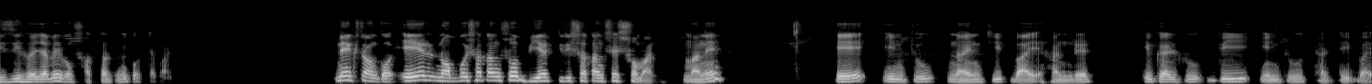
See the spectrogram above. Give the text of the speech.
ইজি হয়ে যাবে এবং সত্তর তুমি করতে পারবে। নেক্সট অঙ্ক এর নব্বই শতাংশ বি এর তিরিশ শতাংশের সমান। মানে A into ninety by hundred equal to B into thirty by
